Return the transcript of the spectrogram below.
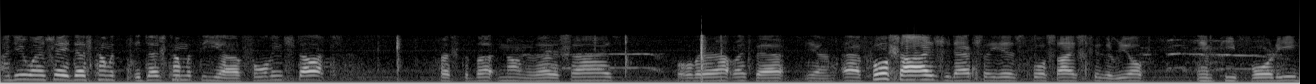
I do want to say it does come with it does come with the uh, folding stock. Press the button on the other side, fold her out like that. Yeah, uh, full size. It actually is full size to the real MP40.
